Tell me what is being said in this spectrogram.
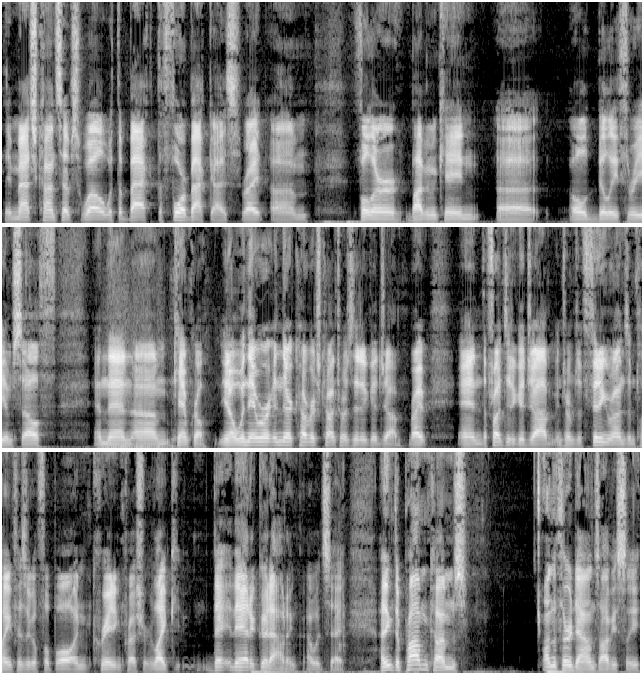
They matched concepts well with the back, the four back guys, right? Um, Fuller, Bobby McCain, uh, old Billy Three himself, and then um, Kam Curl. You know, when they were in their coverage contours, did a good job, right? And the front did a good job in terms of fitting runs and playing physical football and creating pressure. Like they they had a good outing, I would say. I think the problem comes on the third downs, obviously,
